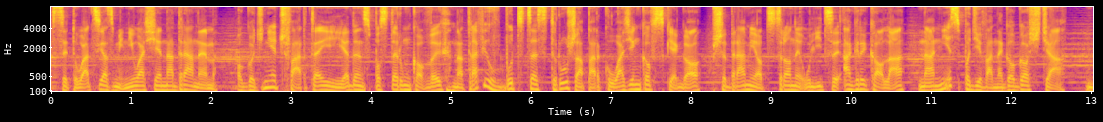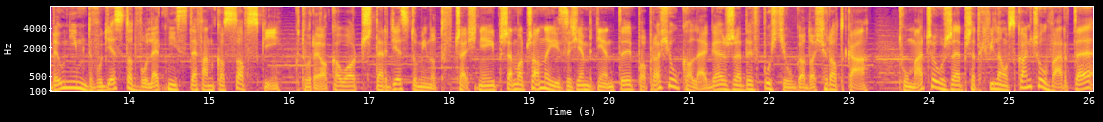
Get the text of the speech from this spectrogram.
Sytuacja zmieniła się nad ranem. O godzinie czwartej jeden z posterunkowych natrafił w budce stróża parku Łazienkowskiego przy bramie od strony ulicy Agrykola na niespodziewanego gościa. Był nim 22-letni Stefan Kosowski, który około 40 minut wcześniej, przemoczony i zziębnięty, poprosił kolegę, żeby wpuścił go do środka. Tłumaczył, że przed chwilą skończył wartę,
